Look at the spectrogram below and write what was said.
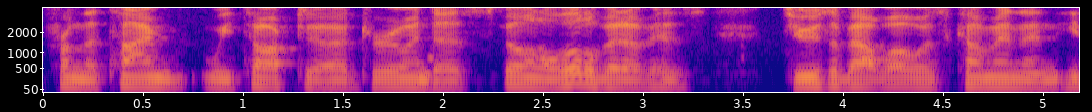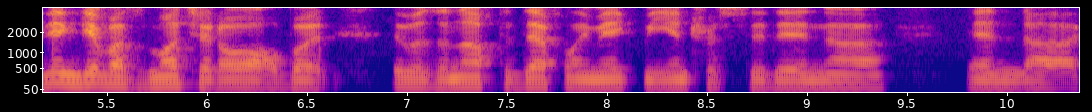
from the time we talked to uh, Drew into spilling a little bit of his juice about what was coming, and he didn't give us much at all, but it was enough to definitely make me interested in uh, in uh,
